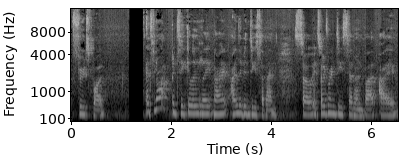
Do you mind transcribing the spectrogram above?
food spot. It's not particularly late night. I live in D7, so it's over in D7. But I,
